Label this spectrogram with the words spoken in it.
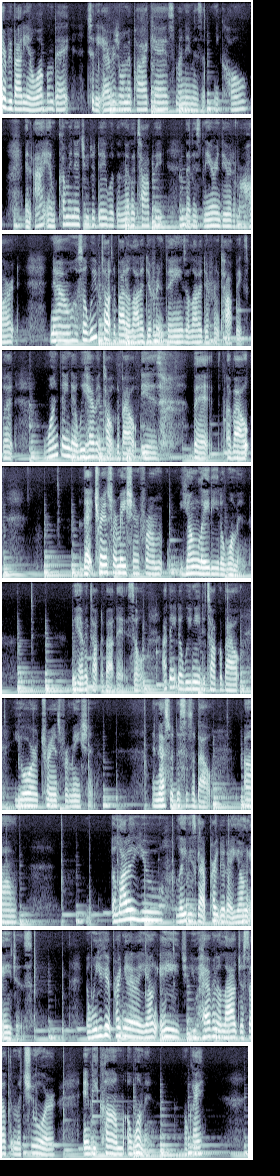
everybody, and welcome back to the Average Woman Podcast. My name is Nicole, and I am coming at you today with another topic that is near and dear to my heart. Now, so we've talked about a lot of different things, a lot of different topics, but one thing that we haven't talked about is that about that transformation from young lady to woman. We haven't talked about that. So I think that we need to talk about your transformation. And that's what this is about. Um, a lot of you ladies got pregnant at young ages. And when you get pregnant at a young age, you haven't allowed yourself to mature and become a woman. Okay?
